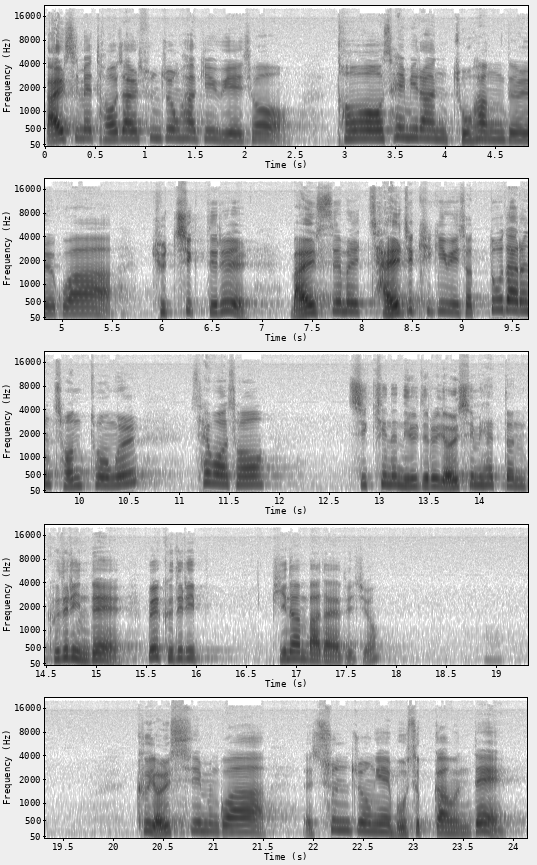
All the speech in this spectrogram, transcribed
말씀에 더 잘 순종하기 위해서 더 세밀한 조항들과 규칙들을 말씀을 잘 지키기 위해서 또 다른 전통을 세워서 지키는 일들을 열심히 했던 그들인데 왜 그들이 비난받아야 되죠? 그 열심과 순종의 모습 가운데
